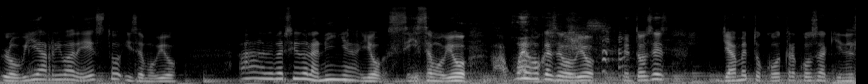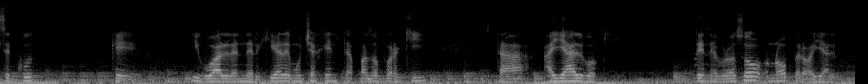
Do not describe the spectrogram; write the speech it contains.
lo vi arriba de esto y se movió. Ah, de haber sido la niña. Y yo, sí, se movió. A huevo que se movió. Entonces, ya me tocó otra cosa aquí en el Secut. Que igual la energía de mucha gente ha pasado por aquí. Está, hay algo aquí. Tenebroso o no, pero hay algo.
